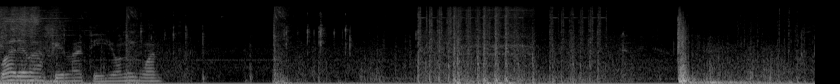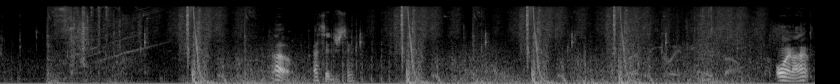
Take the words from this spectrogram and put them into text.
Why do I feel like the only one? Oh, that's interesting. Or not.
